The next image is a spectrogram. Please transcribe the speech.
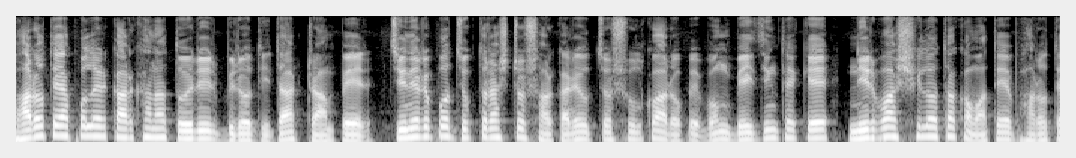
ভারতে অ্যাপলের কারখানা তৈরির বিরোধিতা, ট্রাম্পের। চীনের উপর যুক্তরাষ্ট্র সরকারের উচ্চ শুল্ক আরোপ এবং বেইজিং থেকে নির্ভরশীলতা কমাতে ভারতে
